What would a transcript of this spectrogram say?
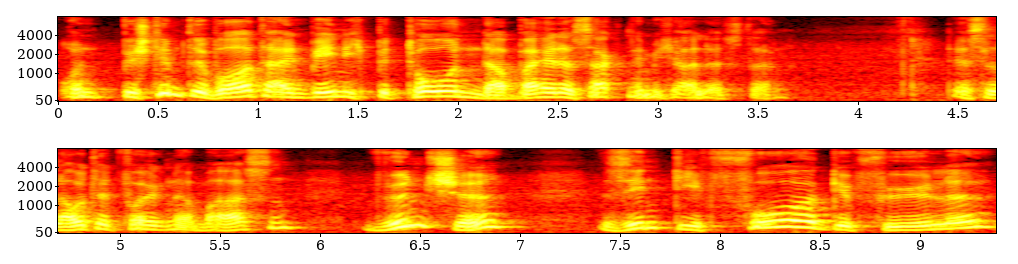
und bestimmte Worte ein wenig betonen dabei. Das sagt nämlich alles dann. Es lautet folgendermaßen, Wünsche sind die Vorgefühle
